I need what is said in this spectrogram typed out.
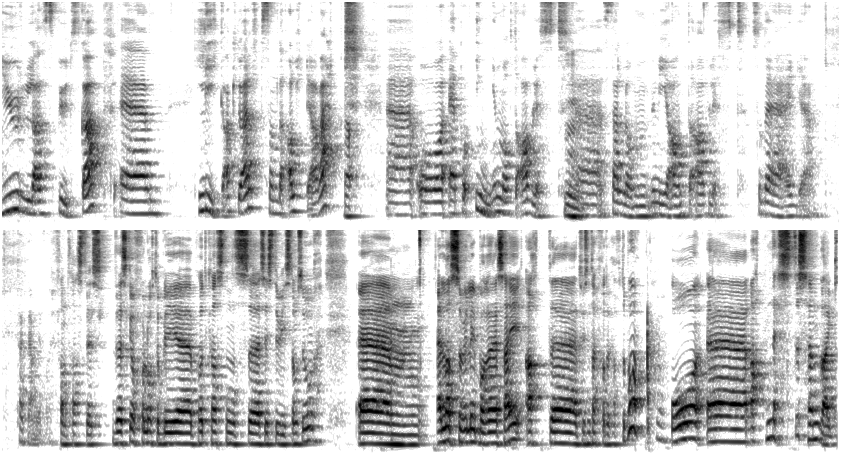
Julas budskap er like aktuelt som det alltid har vært. Ja. Eh, og er på ingen måte avlyst, Mm. eh, selv om mye annet er avlyst. Så det er jeg eh, takknemlig for. Fantastisk. Det skal få lov til å bli podkastens siste visdomsord. Um, ellers så vil jeg bare si at uh, tusen takk for at du hørte på. Og uh, at neste søndag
